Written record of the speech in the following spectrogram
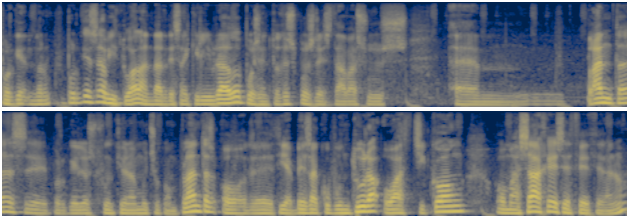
porque, porque es habitual andar desequilibrado, pues entonces pues les daba sus em, plantas, eh, porque ellos funcionan mucho con plantas, o le decía, ves acupuntura, o haz chicón, o masajes, etcétera, ¿no?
